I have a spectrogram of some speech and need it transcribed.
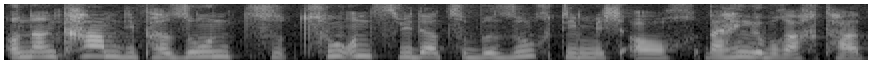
Und dann kam die Person zu, zu uns wieder zu Besuch, die mich auch dahin gebracht hat,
